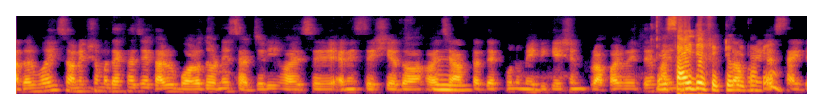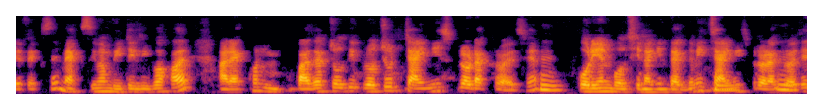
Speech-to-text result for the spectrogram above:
আদারওয়াইজ অনেক সময় দেখা যায় কারোর বড় ধরনের সার্জারি হয়েছে অ্যানেস্থেশিয়া দেওয়া হয়েছে। আফটার দ্যাট কোনো মেডিকেশন প্রপার ওয়েতে সাইড এফেক্ট হয়ে থাকে। সাইড এফেক্টস ম্যাক্সিমাম ভিটিলিগো হয়। আর এখন বাজার চলতি প্রচুর চাইনিজ প্রোডাক্ট রয়েছে। কোরিয়ান বলছি না কিন্তু একদমই চাইনিজ প্রোডাক্ট রয়েছে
